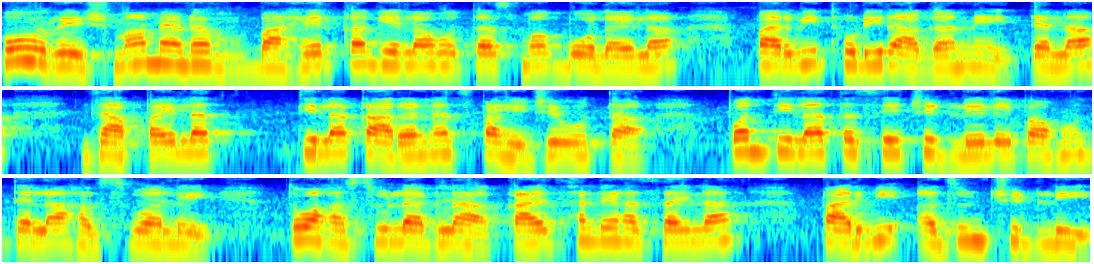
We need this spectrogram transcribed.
हो रेश्मा मॅडम बाहेर का गेला होतास मग बोलायला? पारवी थोडी रागाने त्याला झापायला तिला कारणच पाहिजे होता पण तिला तसे चिडलेले पाहून त्याला हसू आले. तो हसू लागला. काय झाले हसायला? पारवी अजून चिडली.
